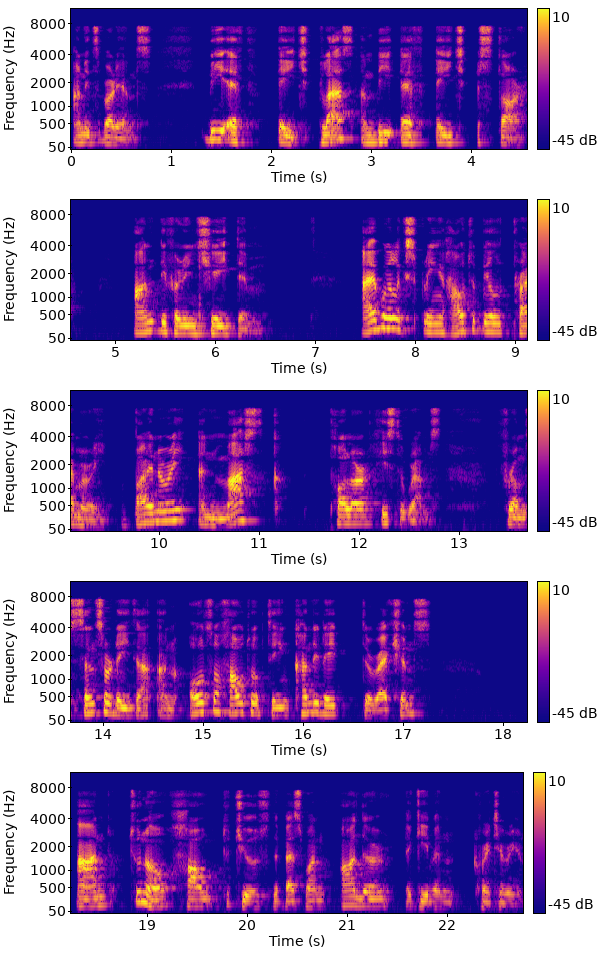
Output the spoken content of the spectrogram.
and its variants, VFH plus and VFH star, and differentiate them. I will explain how to build primary, binary, and masked polar histograms from sensor data and also how to obtain candidate directions and to know how to choose the best one under a given criterion.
